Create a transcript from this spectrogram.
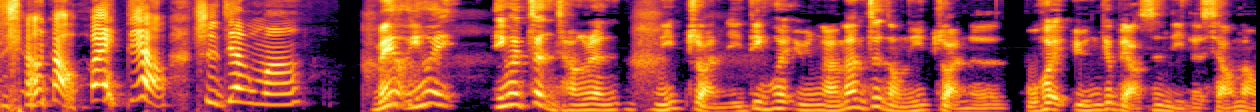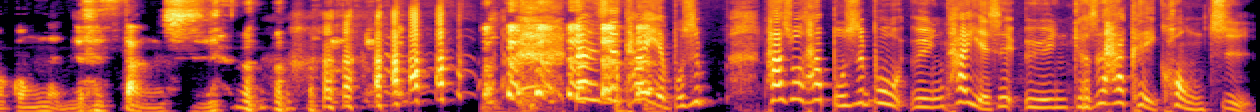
小脑坏掉是这样吗？没有，因为因为正常人你转一定会晕啊。那这种你转了不会晕，就表示你的小脑功能就是丧失。但是他也不是，他说他不是不晕，他也是晕，可是他可以控制。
